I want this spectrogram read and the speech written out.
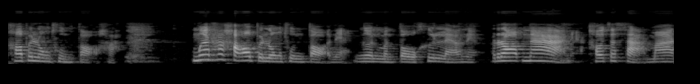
เขาไปลงทุนต่อค่ะ เมื่อถ้าเขาเอาไปลงทุนต่อเนี่ย เงินมันโตขึ้นแล้วเนี่ย รอบหน้าเนี่ยเขาจะสามารถ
